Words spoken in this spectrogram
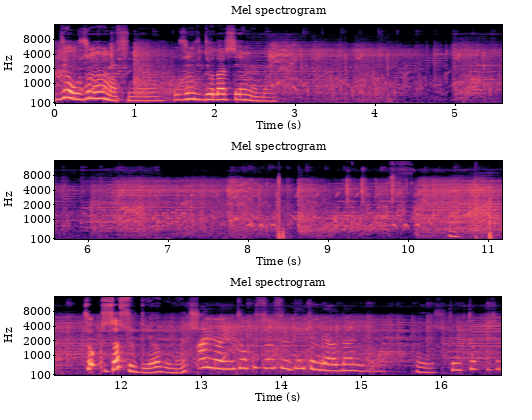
Video uzun olmasın ya. Uzun videolar sevmiyorum ben. Çok kısa sürdü ya bu maç. Aynen çok kısa sürdüğü için biraz daha geliyor. Hayır. Çünkü çok kısa.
